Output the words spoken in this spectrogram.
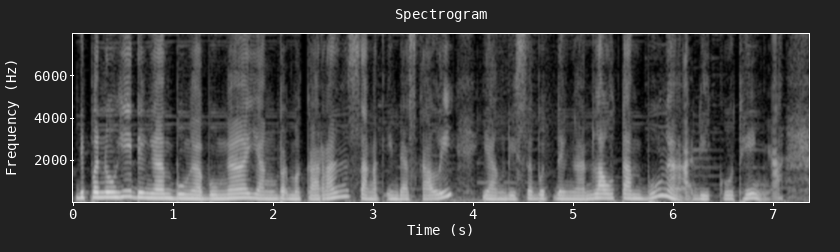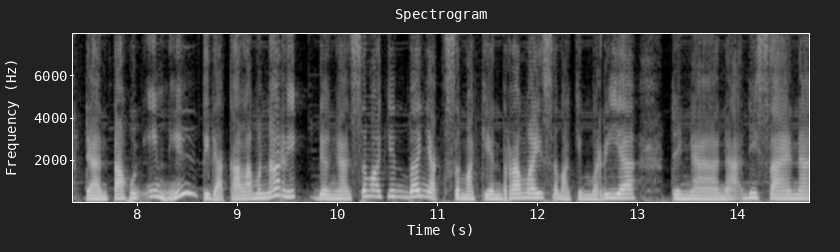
dipenuhi dengan bunga-bunga yang bermekaran sangat indah sekali yang disebut dengan lautan bunga di Kuting. Dan tahun ini tidak kalah menarik dengan semakin banyak, semakin ramai, semakin meriah dengan desain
